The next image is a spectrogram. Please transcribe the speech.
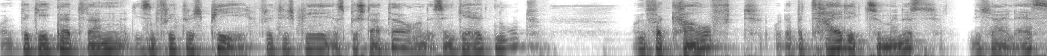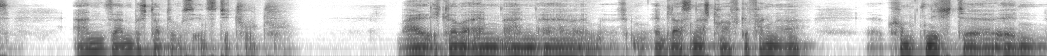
und begegnet dann diesem Friedrich P. Friedrich P. ist Bestatter und ist in Geldnot und verkauft oder beteiligt zumindest Michael S. an seinem Bestattungsinstitut. Weil ich glaube, ein, ein äh, entlassener Strafgefangener äh, kommt nicht äh, in,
